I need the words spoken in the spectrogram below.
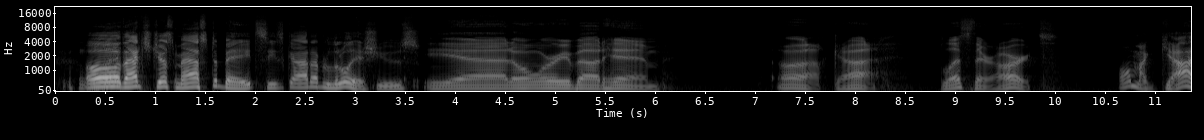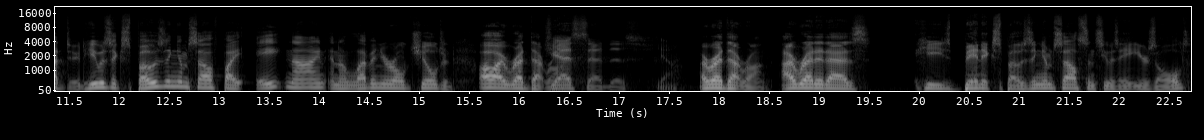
oh, that's just masturbates. He's got a little issues. Yeah, don't worry about him. Oh, God. Bless their hearts. Oh my god, dude. He was exposing himself by 8, 9 and 11 year old children. Oh, I read that wrong. Jess said this. Yeah. I read that wrong. I read it as he's been exposing himself since he was 8 years old.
